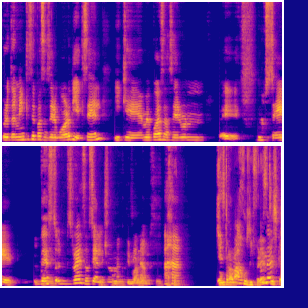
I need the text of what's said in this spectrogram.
pero también que sepas hacer Word y Excel y que me puedas hacer un, eh, no sé, de redes sociales. ¿no? Ajá. Son como, trabajos diferentes, que-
